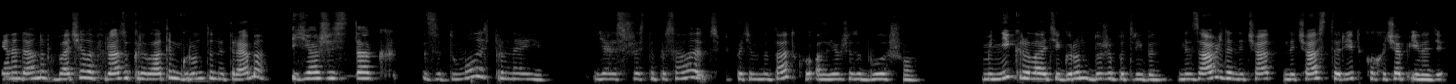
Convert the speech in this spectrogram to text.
Я недавно побачила фразу крилатим ґрунту не треба, і я щось так задумалась про неї. Я щось написала собі потім в нотатку, але я вже забула, що. Мені крилатий ґрунт дуже потрібен. Не завжди, не, ча... не часто, рідко, хоча б іноді.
